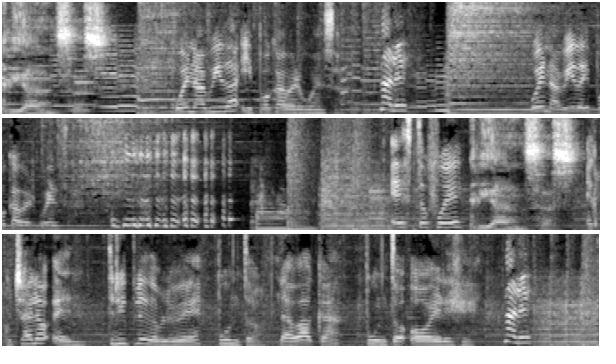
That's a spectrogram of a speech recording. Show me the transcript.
Crianzas. Buena vida y poca vergüenza. Dale. Buena vida y poca vergüenza. Esto fue Crianzas. Escúchalo en www.lavaca.org. Dale.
